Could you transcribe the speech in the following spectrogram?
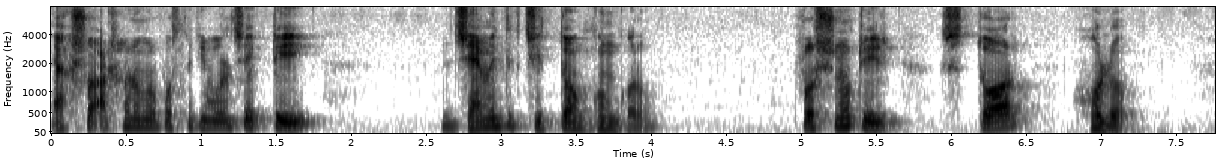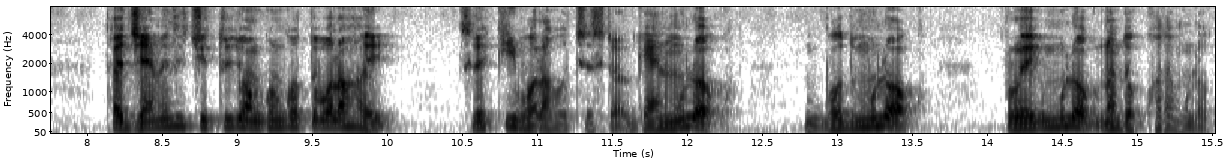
একশো আঠারো নম্বর প্রশ্নে কী বলছে? একটি জ্যামিতিক চিত্র অঙ্কন করো। প্রশ্নটির স্তর হলো। তাই জ্যামিতিক চিত্র যদি অঙ্কন করতে বলা হয়, সেটা কি বলা হচ্ছে? সেটা জ্ঞানমূলক বোধমূলক, প্রয়োগমূলক না দক্ষতামূলক?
